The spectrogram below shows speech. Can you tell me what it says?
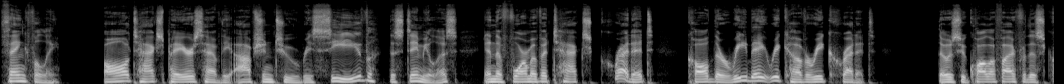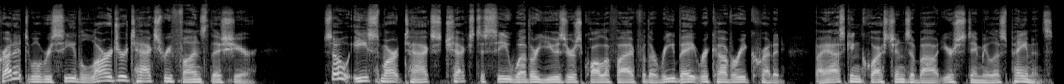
Thankfully, all taxpayers have the option to receive the stimulus in the form of a tax credit called the Rebate Recovery Credit. Those who qualify for this credit will receive larger tax refunds this year. So, eSmart Tax checks to see whether users qualify for the Rebate Recovery Credit by asking questions about your stimulus payments.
